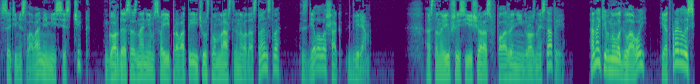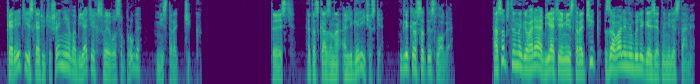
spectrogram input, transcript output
С этими словами миссис Чик, гордая сознанием своей правоты и чувством нравственного достоинства, сделала шаг к дверям. Остановившись еще раз в положении грозной статуи, она кивнула головой и отправилась к карете искать утешение в объятиях своего супруга, мистера Чик. То есть это сказано аллегорически, для красоты слога. А, собственно говоря, объятия мистера Чик завалены были газетными листами.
